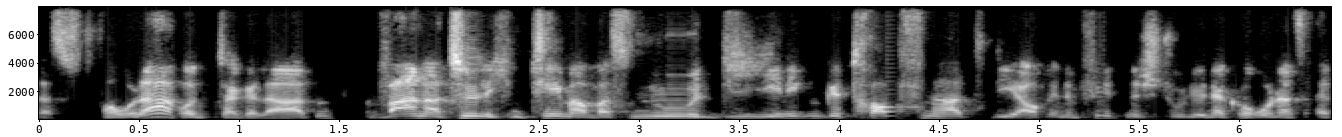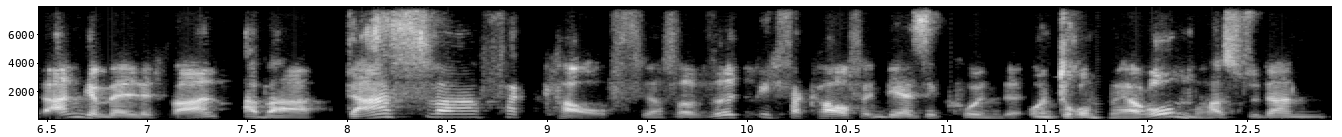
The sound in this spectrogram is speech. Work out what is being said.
das Formular runtergeladen. War natürlich ein Thema, was nur diejenigen getroffen hat, die auch in einem Fitnessstudio in der Corona-Zeit angemeldet waren. Aber das war Verkauf. Das war wirklich Verkauf in der Sekunde. Und drumherum hast du dann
